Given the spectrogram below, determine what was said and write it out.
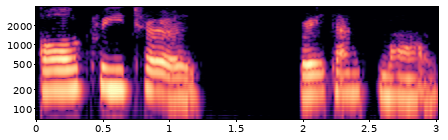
all creatures great and small.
